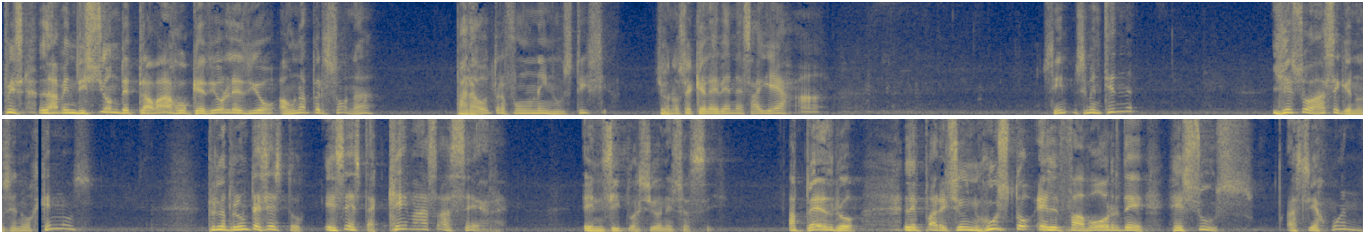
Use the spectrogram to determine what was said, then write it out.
Pues la bendición de trabajo que Dios le dio a una persona, para otra fue una injusticia. Yo no sé qué le viene a esa vieja. ¿Sí? ¿Sí me entienden? Y eso hace que nos enojemos. Pero la pregunta es esto, es esta, ¿qué vas a hacer en situaciones así? A Pedro le pareció injusto el favor de Jesús hacia Juan.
